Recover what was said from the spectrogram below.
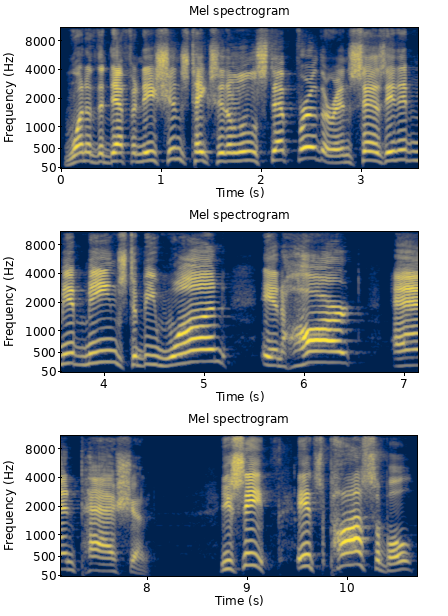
One of the definitions takes it a little step further and says it, it means to be one in heart and passion. You see, it's possible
